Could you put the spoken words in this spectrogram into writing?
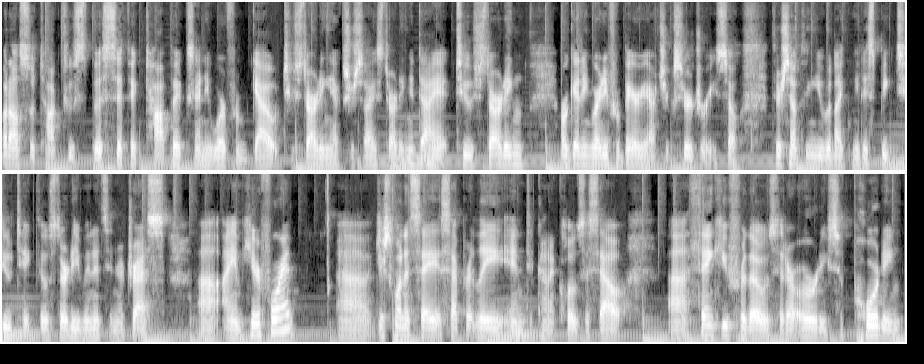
but also talk to specific topics, anywhere from gout to starting exercise, starting a diet, to starting or getting ready for bariatric surgery. So if there's something you would like me to speak to, take those 30 minutes and address. Uh, I am here for it. Uh, just want to say separately and to kind of close this out, uh, thank you for those that are already supporting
